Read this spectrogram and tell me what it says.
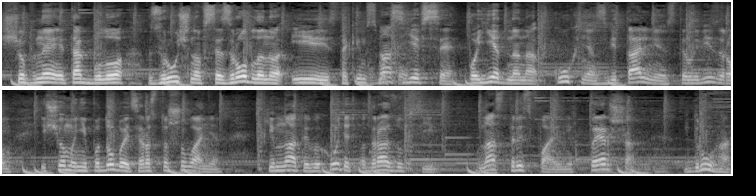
щоб в неї так було зручно все зроблено і з таким смаком. У нас є все. Поєднана кухня з вітальнею, з телевізором. І що мені подобається, розташування. Кімнати виходять одразу всі. У нас три спальні. Перша, друга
